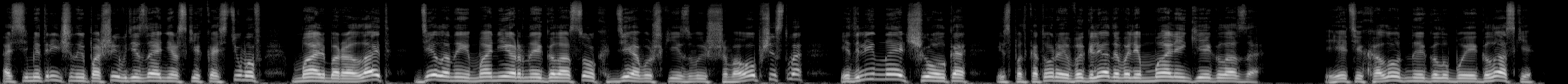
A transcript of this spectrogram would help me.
асимметричный пошив дизайнерских костюмов, Мальборо Лайт, деланный манерный голосок девушки из высшего общества и длинная челка, из-под которой выглядывали маленькие глаза. И эти холодные голубые глазки —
